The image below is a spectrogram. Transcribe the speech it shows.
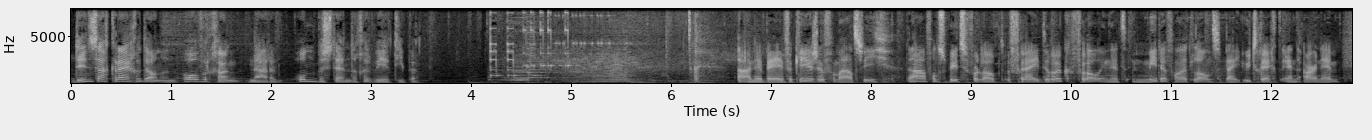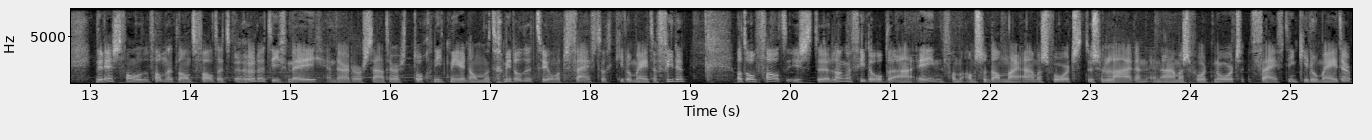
Dinsdag krijgen we dan een overgang naar een onbestendiger weertype. ANRB Verkeersinformatie. De avondspits verloopt vrij druk, vooral in het midden van het land, bij Utrecht en Arnhem. De rest van het land valt het relatief mee en daardoor staat er toch niet meer dan het gemiddelde 250 kilometer file. Wat opvalt is de lange file op de A1 van Amsterdam naar Amersfoort, tussen Laren en Amersfoort Noord, 15 kilometer.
